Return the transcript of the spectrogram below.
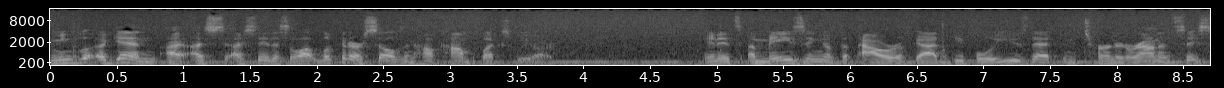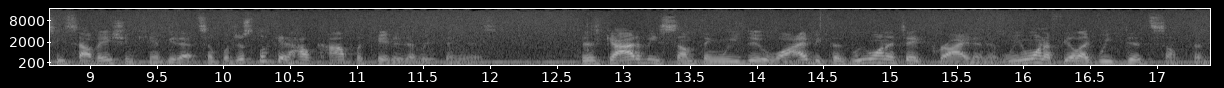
I mean, look, again, I, I, I say this a lot. Look at ourselves and how complex we are. And it's amazing of the power of God. And people will use that and turn it around and say, see, salvation can't be that simple. Just look at how complicated everything is. There's got to be something we do. Why? Because we want to take pride in it. We want to feel like we did something.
